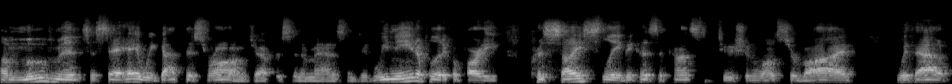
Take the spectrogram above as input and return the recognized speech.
a movement to say, hey, we got this wrong, Jefferson and Madison did. We need a political party precisely because the Constitution won't survive without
